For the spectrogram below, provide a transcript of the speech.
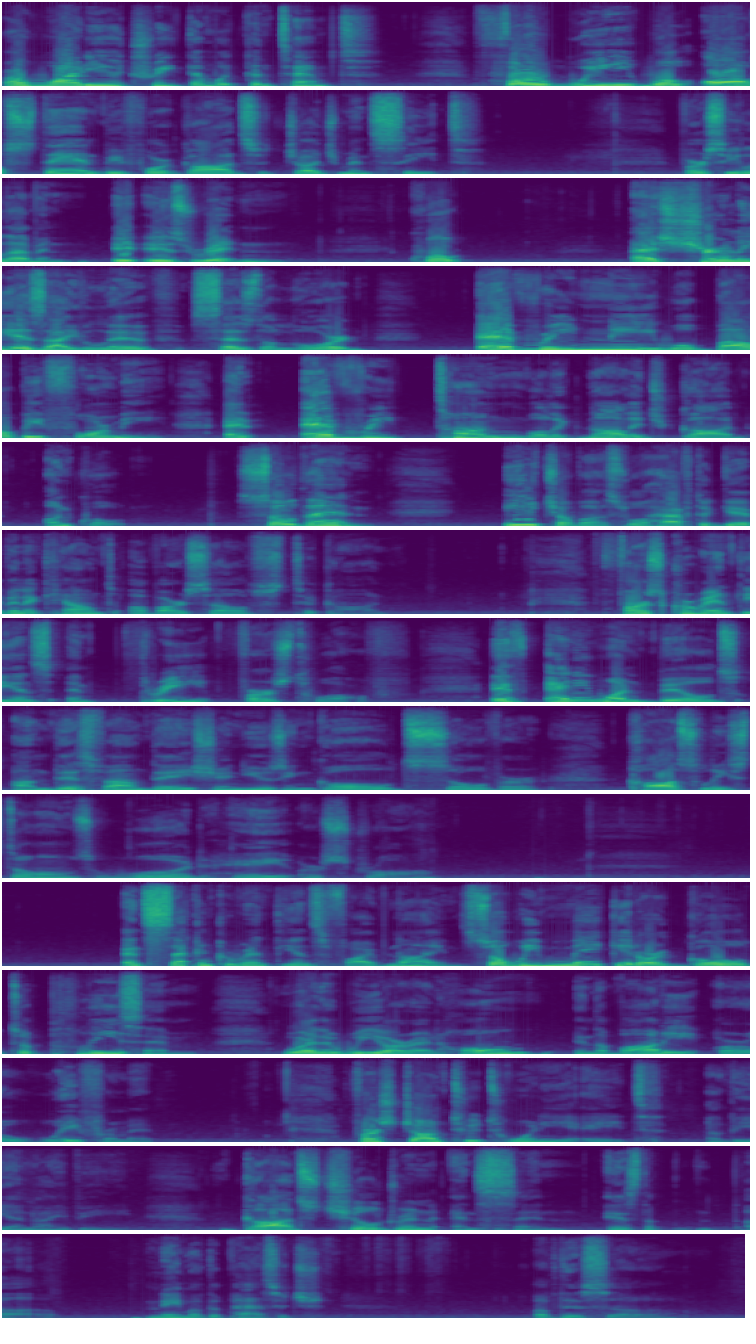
Or why do you treat them with contempt? For we will all stand before God's judgment seat. Verse 11 It is written, quote, As surely as I live, says the Lord, every knee will bow before me, and every tongue will acknowledge God. Unquote. So then, each of us will have to give an account of ourselves to God. 1 Corinthians and 3 verse 12. If anyone builds on this foundation using gold, silver, costly stones, wood, hay, or straw, and 2 Corinthians 5 9. So we make it our goal to please Him, whether we are at home in the body or away from it. 1 John 2:28 of the NIV. God's children and sin is the uh, name of the passage of this uh,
